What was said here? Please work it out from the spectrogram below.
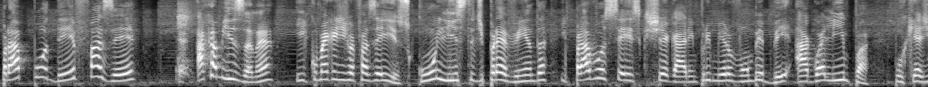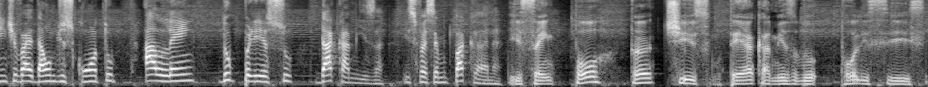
para poder fazer a camisa, né? E como é que a gente vai fazer isso? Com lista de pré-venda e para vocês que chegarem primeiro vão beber água limpa, porque a gente vai dar um desconto além do preço da camisa. Isso vai ser muito bacana. Isso é importantíssimo. Tem a camisa do Policice.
